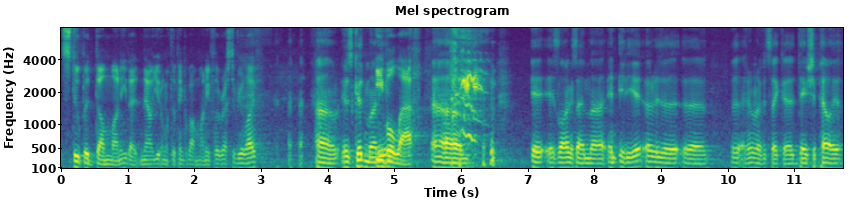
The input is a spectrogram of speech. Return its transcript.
stupid, dumb money that now you don't have to think about money for the rest of your life? um, it was good money. Evil laugh. Um, it, as long as I'm not an idiot. Or a, a, I don't know if it's like a Dave Chappelle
